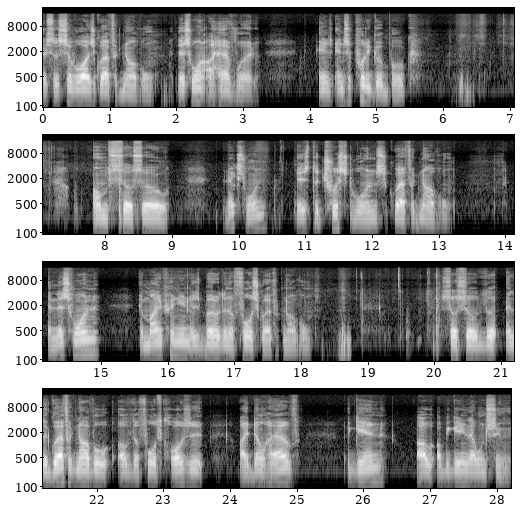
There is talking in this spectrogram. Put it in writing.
It's a Silver Eyes graphic novel. This one I have read. And, and it's a pretty good book. Um so so next one is the Twisted Ones graphic novel. And this one, in my opinion, is better than a full graphic novel. So, so the in the graphic novel of the fourth closet, I don't have. Again, I'll I'll be getting that one soon.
